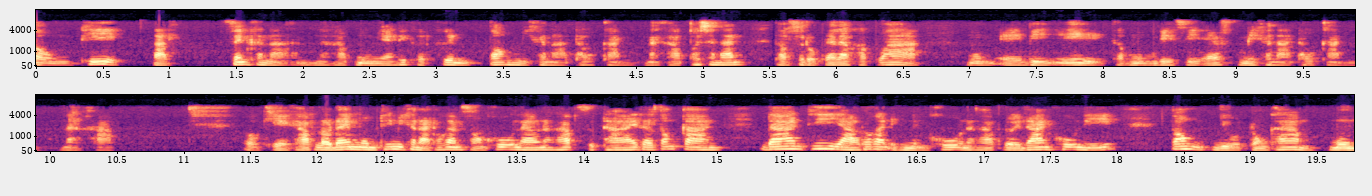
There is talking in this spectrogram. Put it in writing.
ตรงที่ตัดเส้นขนานนะครับ มุมแย้งที่เกิดขึ้นต้องมีขนาดเท่ากันนะครับ เพราะฉะนั้นเราสรุปได้แล้วครับว่ามุม ABE กับมุม DCF มีขนาดเท่ากันนะครับโอเคครับเราได้มุมที่มีขนาดเท่ากัน 2 คู่แล้วนะครับ สุดท้ายเราต้องการด้านที่ยาวเท่ากันอีก 1 คู่นะครับ โดยด้านคู่นี้ต้องอยู่ตรงข้ามมุม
